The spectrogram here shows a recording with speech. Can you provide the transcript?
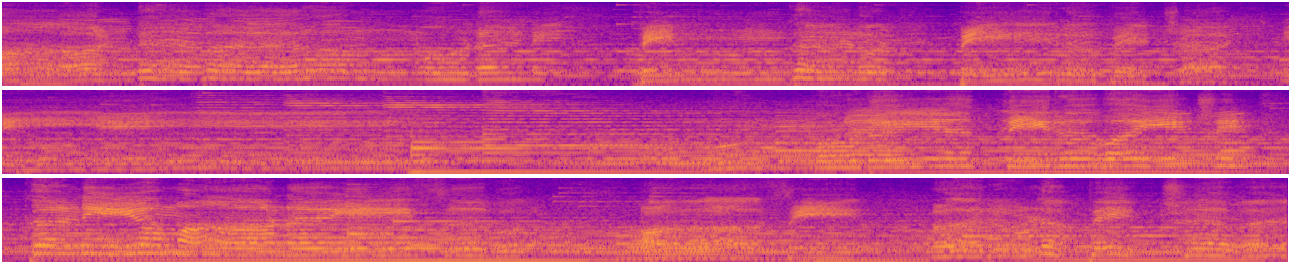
ஆண்டவரும் உடனே பெண்களுள் பேரு பெற்றாய் நீயே. உம்முடைய திருவயிற்றின் கனியமான இயேசுவும் ஆசி அருள பெற்றவர்.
